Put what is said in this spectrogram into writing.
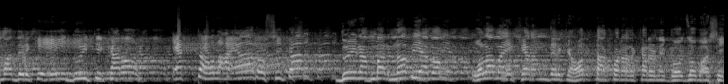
আমাদেরকে এই দুইটি কারণ, একটা হলো আয়াত ও শিকার, দুই নম্বর নবী এবং ওলামাই খেরামদেরকে হত্যা করার কারণে গজব আসে।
